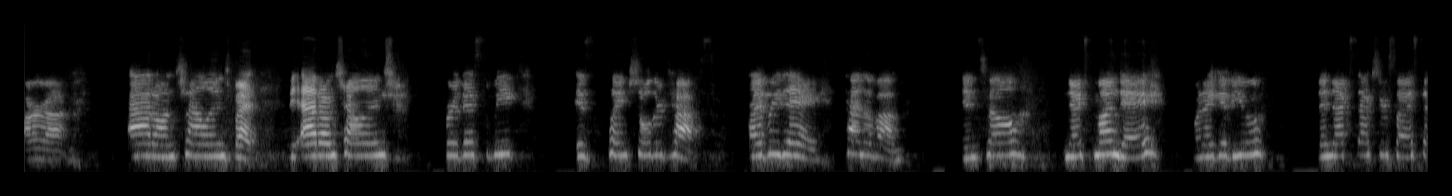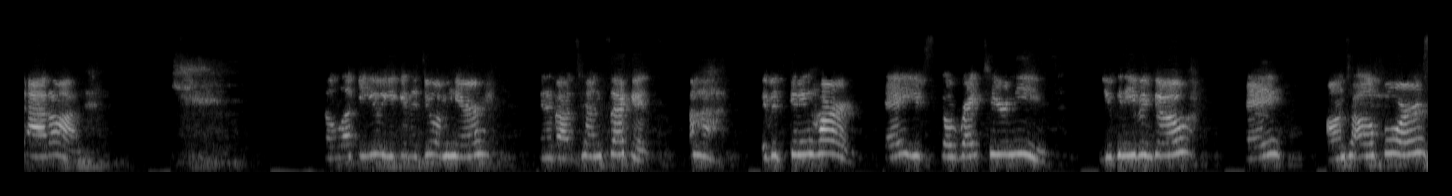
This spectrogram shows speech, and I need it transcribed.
our uh, add-on challenge, but the add-on challenge for this week is plank shoulder taps every day, 10 of them, until next Monday when I give you the next exercise to add on. So lucky you, you get to do them here in about 10 seconds. Ah, if it's getting hard, okay, you just go right to your knees. You can even go, okay, onto all fours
